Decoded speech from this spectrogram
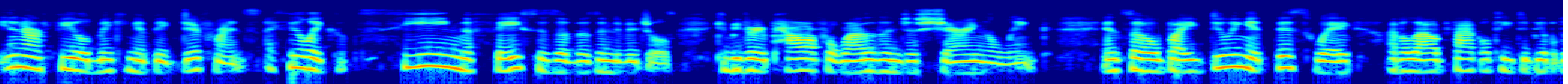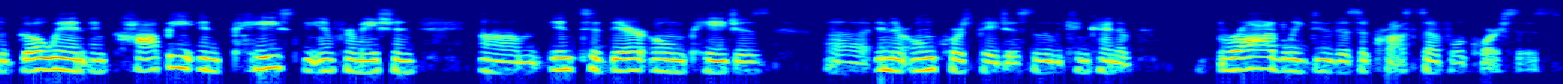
in our field making a big difference. I feel like seeing the faces of those individuals can be very powerful rather than just sharing a link. And so by doing it this way, I've allowed faculty to be able to go in and copy and paste the information um, into their own pages, uh, in their own course pages so that we can kind of broadly do this across several courses.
